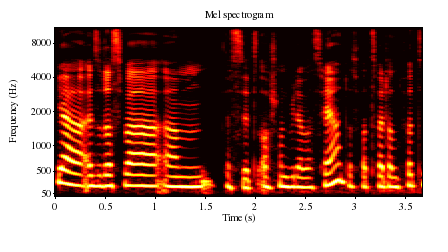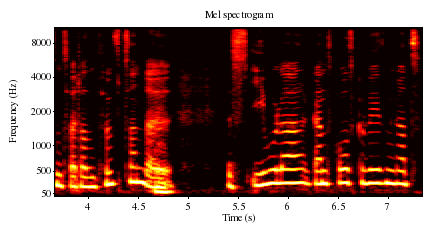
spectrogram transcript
ja, also das war, ähm, das ist jetzt auch schon wieder was her. Das war 2014, 2015. Da mhm. ist Ebola ganz groß gewesen, ganz,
